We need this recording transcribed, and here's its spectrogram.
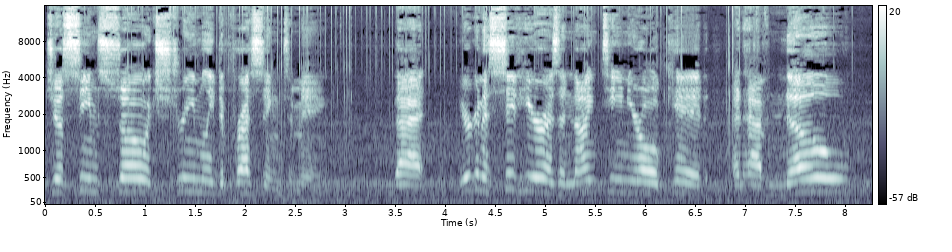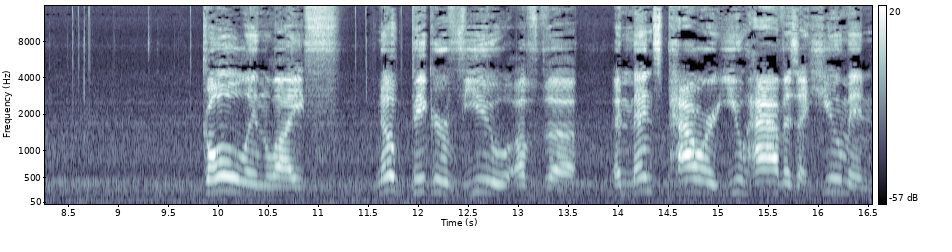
just seems so extremely depressing to me that you're going to sit here as a 19 year old kid and have no goal in life, no bigger view of the immense power you have as a human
